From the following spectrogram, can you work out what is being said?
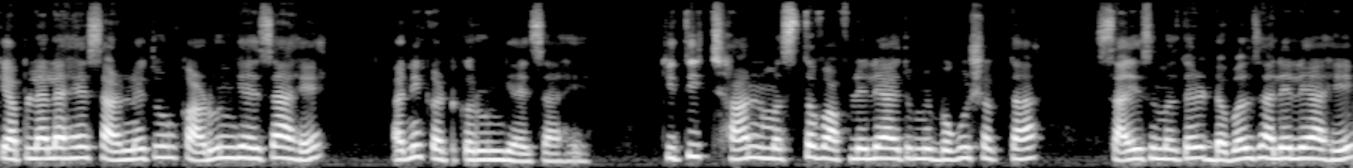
की आपल्याला हे सारणीतून काढून घ्यायचं आहे आणि कट करून घ्यायचं आहे. किती छान मस्त वाफलेले आहे तुम्ही बघू शकता. साईजमध्ये डबल झालेले आहे.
